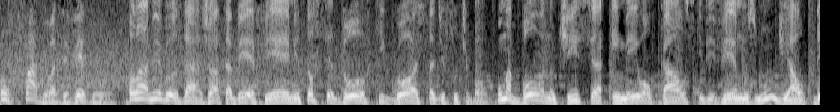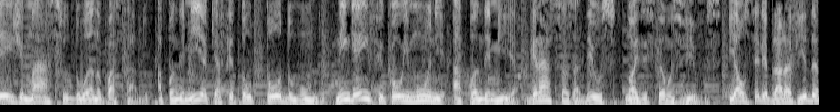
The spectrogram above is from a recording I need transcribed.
com Fábio Azevedo. Olá, amigos da JBFM, torcedor que gosta de futebol. Uma boa notícia em meio ao caos que vivemos mundial desde março do ano passado. A pandemia que afetou todo mundo. Ninguém ficou imune à pandemia. Graças a Deus, nós estamos vivos. E ao celebrar a vida,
